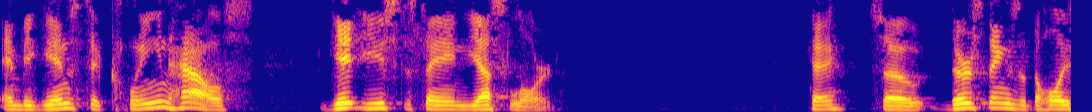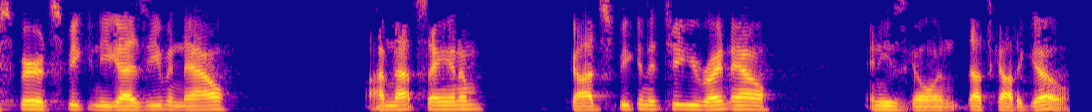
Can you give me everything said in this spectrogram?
and begins to clean house, get used to saying, yes, Lord. Okay. So there's things that the Holy Spirit's speaking to you guys even now. I'm not saying them. God's speaking it to you right now. And He's going, that's gotta go.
